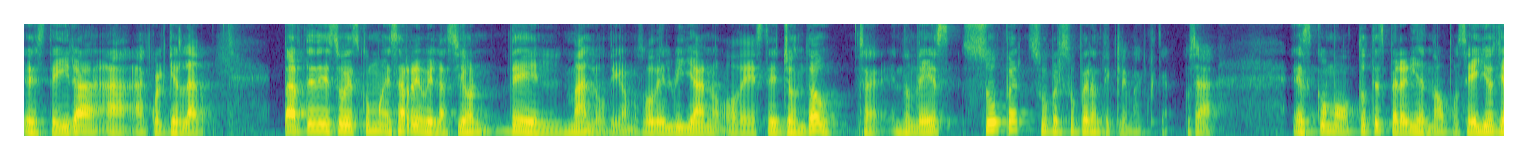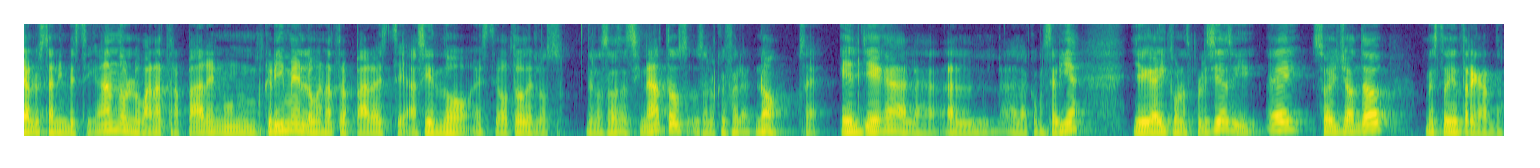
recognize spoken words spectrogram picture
este, ir a, a, cualquier lado. Parte de eso es como esa revelación del malo, digamos, o del villano, o de este John Doe. O sea, en donde es súper, súper, súper anticlimática. O sea, es como tú te esperarías, no, pues ellos ya lo están investigando, lo van a atrapar en un crimen, lo van a atrapar este, haciendo este otro de los, de los asesinatos, o sea, lo que fuera. No, o sea, él llega a la, a la comisaría, llega ahí con los policías y, hey, soy John Doe, me estoy entregando.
